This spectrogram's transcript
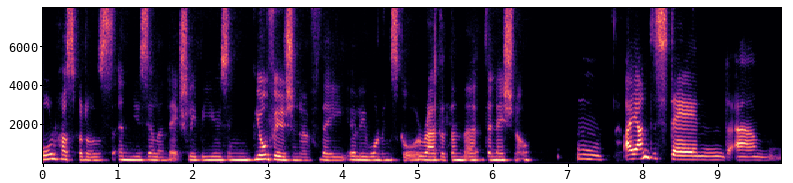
all hospitals in New Zealand actually be using your version of the early warning score rather than the, the national? Mm, I understand um,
